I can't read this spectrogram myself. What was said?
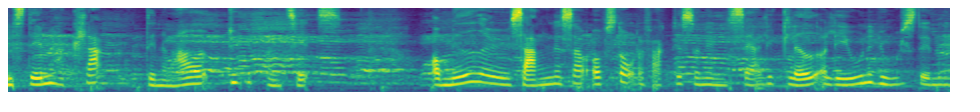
Hans stemme har klang, den er meget dyb og intens. Og med øh, sangene, så opstår der faktisk sådan en særlig glad og levende julestemning.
